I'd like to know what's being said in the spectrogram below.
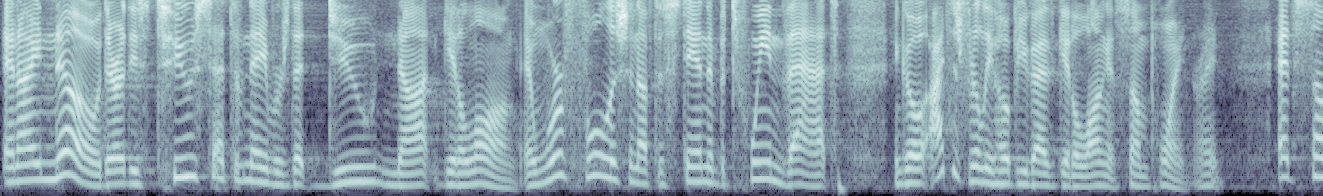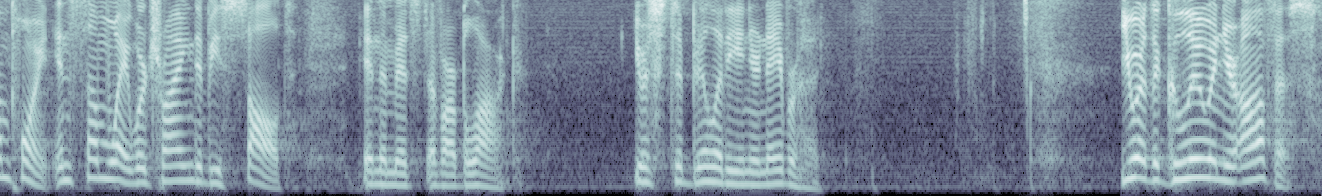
And I know there are these two sets of neighbors that do not get along. And we're foolish enough to stand in between that and go, I just really hope you guys get along at some point, right? At some point, in some way, we're trying to be salt in the midst of our block. Your stability in your neighborhood. You are the glue in your office.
